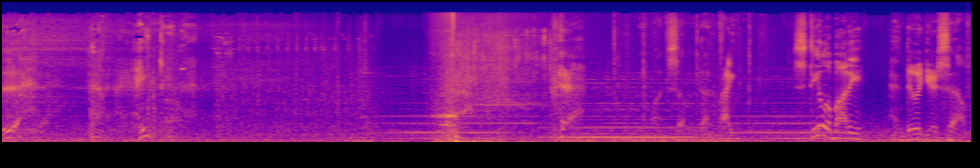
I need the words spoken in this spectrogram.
Ugh. Damn it, I hate doing that. you want something done right? Steal a body and do it yourself.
